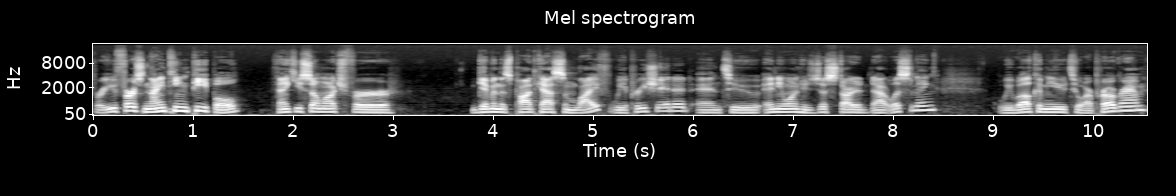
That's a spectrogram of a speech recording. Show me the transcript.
for you first 19 people, thank you so much for giving this podcast some life. We appreciate it. And to anyone who's just started out listening, we welcome you to our program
